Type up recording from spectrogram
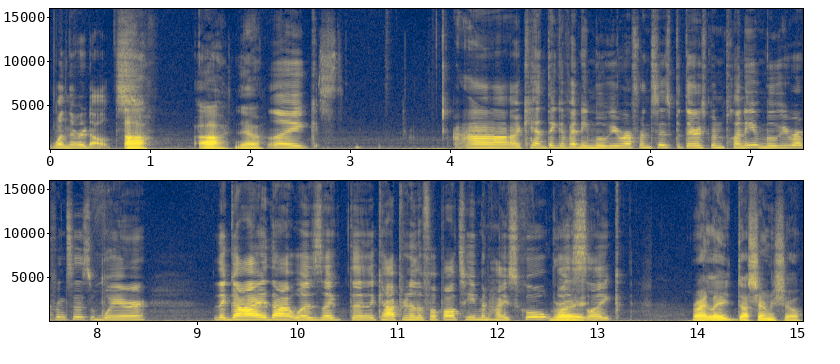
when they're adults. ah, ah, yeah. like uh, I can't think of any movie references, but there's been plenty of movie references where the guy that was like the captain of the football team in high school was Right. like Right, like 70 show.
